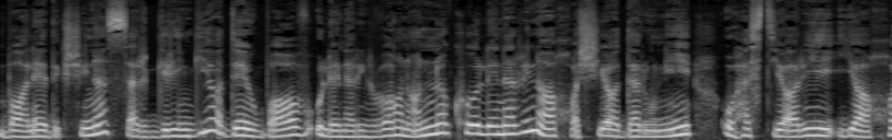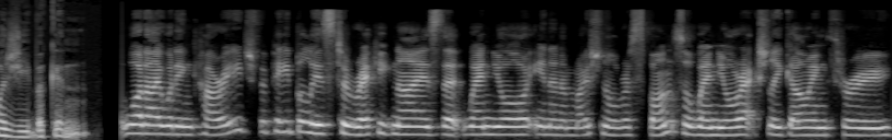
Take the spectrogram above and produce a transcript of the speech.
باله دکشینه سرگرینگی دیو باو و لینرین وانان که لینرین خوشیا درونی و هستیاری یا خوشی بکن. What I would encourage for people is to recognize that when you're in an emotional response or when you're actually going through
